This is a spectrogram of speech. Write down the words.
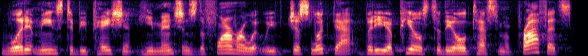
what it means to be patient. He mentions the farmer, what we've just looked at, but he appeals to the Old Testament prophets,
